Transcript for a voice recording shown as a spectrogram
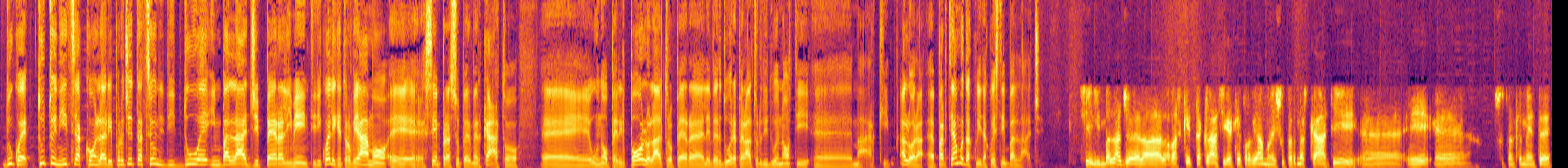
Dunque, tutto inizia con la riprogettazione di due imballaggi per alimenti, di quelli che troviamo eh, sempre al supermercato, eh, uno per il pollo, l'altro per le verdure, peraltro di due noti eh, marchi. Allora, eh, partiamo da qui, da questi imballaggi. Sì, l'imballaggio è la, la, vaschetta classica che troviamo nei supermercati eh, e eh, sostanzialmente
